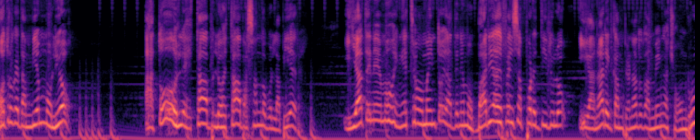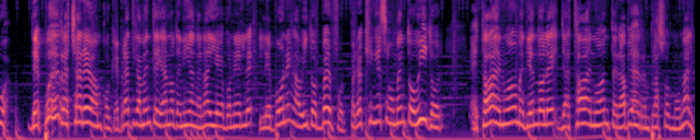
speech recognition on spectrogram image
Otro que también molió. A todos les estaba, los estaba pasando por la piedra. Y ya tenemos, en este momento, ya tenemos varias defensas por el título y ganar el campeonato también a Chogun Rua. Después de rachar Evan, porque prácticamente ya no tenían a nadie que ponerle, le ponen a Víctor Bedford. Pero es que en ese momento Víctor estaba de nuevo metiéndole, ya estaba de nuevo en terapias de reemplazo hormonal.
